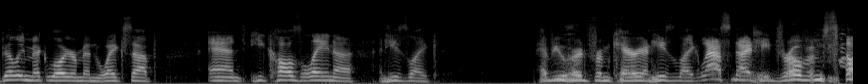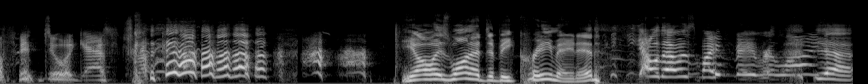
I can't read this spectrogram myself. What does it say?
Billy McLawyerman wakes up, and he calls Leda, and he's like. Have you heard from Cary? And he's like, last night he drove himself into a gas truck. He always wanted to be cremated. Yo, that was my favorite line. yeah.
